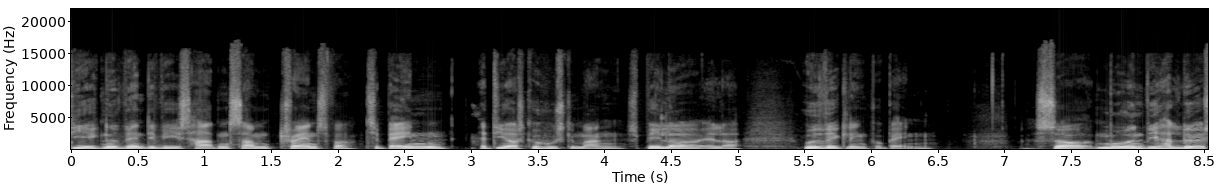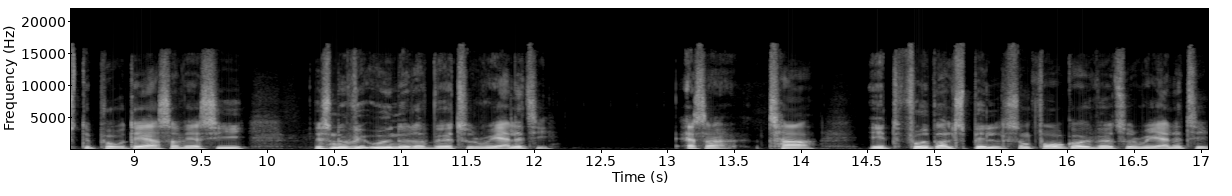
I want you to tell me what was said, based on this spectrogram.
de ikke nødvendigvis har den samme transfer til banen, at de også kan huske mange spillere eller udvikling på banen. Så måden, vi har løst det på, det er så ved at sige, hvis nu vi udnytter virtual reality, altså tager et fodboldspil, som foregår i virtual reality,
